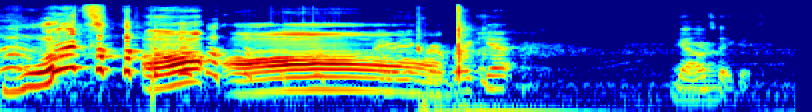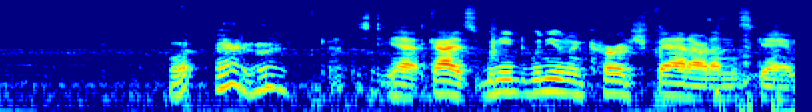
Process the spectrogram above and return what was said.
What? oh, oh. Are you ready for a break yet? Yeah, I'll take it. What? Yeah, go ahead. Got this, dude. Yeah, guys, we need we need to encourage fan art on this game.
